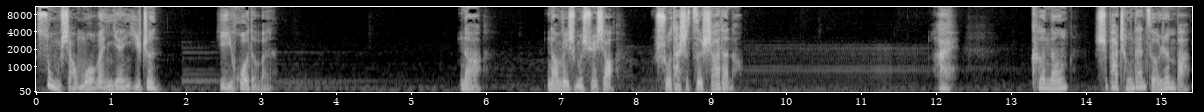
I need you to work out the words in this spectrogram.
宋小沫闻言一震，疑惑的问：“那，那为什么学校说他是自杀的呢？”哎，可能是怕承担责任吧。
